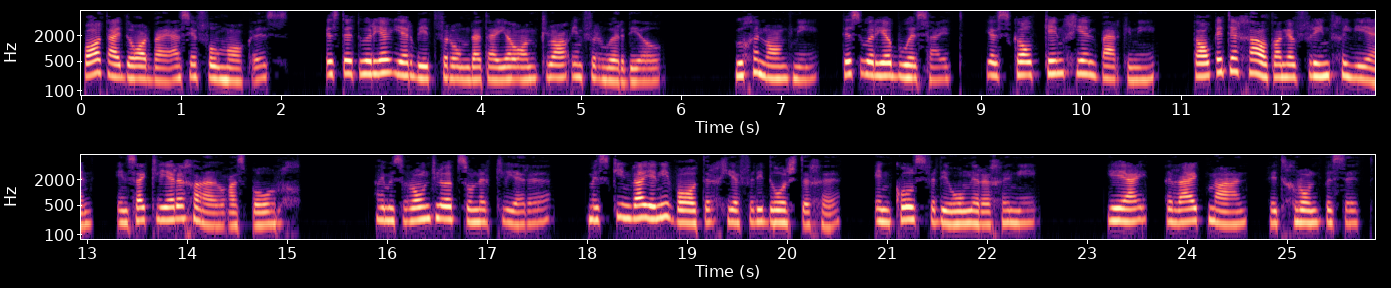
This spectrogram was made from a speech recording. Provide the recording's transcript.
Baat hij daarbij als je volmaak is? Is dit oor jou eerbied vir hom dat hij jou aankla en veroordeel? Hoe genaamd nie, dis oor jou boosheid, jou skuld ken geen perke nie, talk het jy geld aan jou vriend geleen, en sy kleren gehou as borg. Hij moest rondloop zonder kleren. Misschien wil je niet water gee voor die dorstige, en koos voor die hongerige nie. Jy, een rijk man, het grond bezit.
